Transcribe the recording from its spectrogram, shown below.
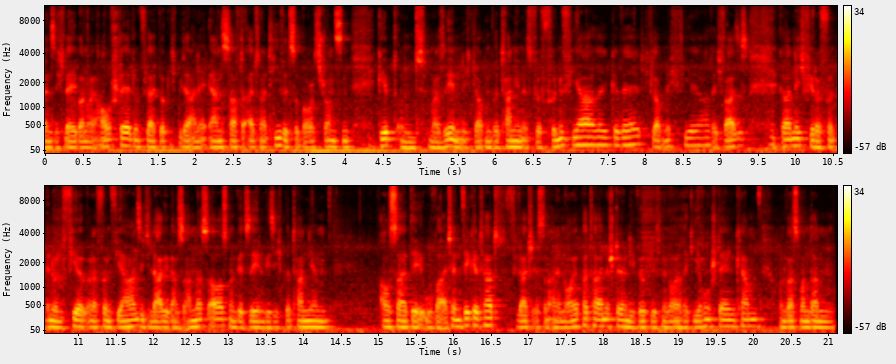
wenn sich Labour neu aufstellt und vielleicht wirklich wieder eine ernsthafte Alternative zu Boris Johnson gibt. Und mal sehen, ich glaube, in Britannien ist für fünf Jahre gewählt. Ich glaube nicht vier Jahre, ich weiß es gerade nicht. Vier oder fünf, in vier oder fünf Jahren sieht die Lage ganz anders aus. Man wird sehen, wie sich Britannien außerhalb der EU weiterentwickelt hat. Vielleicht ist dann eine neue Partei eine Stelle, die wirklich eine neue Regierung stellen kann und was man dann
